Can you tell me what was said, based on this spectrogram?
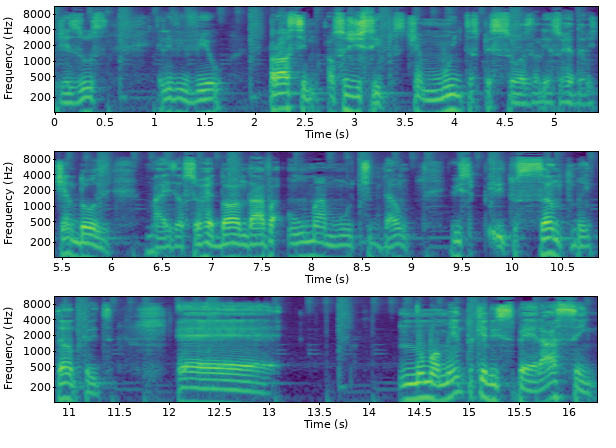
Jesus, ele viveu próximo aos seus discípulos. Tinha muitas pessoas ali ao seu redor. Ele tinha 12, mas ao seu redor andava uma multidão. E o Espírito Santo, no entanto, queridos, é... no momento que eles esperassem,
